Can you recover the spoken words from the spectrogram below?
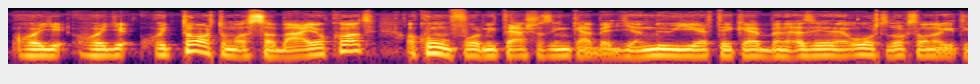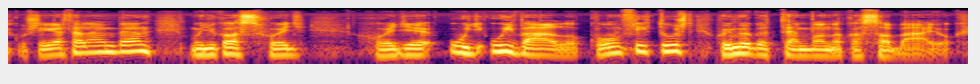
hogy, hogy, hogy tartom a szabályokat, a konformitás az inkább egy ilyen női érték ebben, ez egy ortodox analitikus értelemben, mondjuk az, hogy, hogy úgy, úgy vállalok konfliktust, hogy mögöttem vannak a szabályok.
